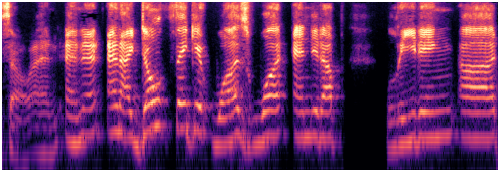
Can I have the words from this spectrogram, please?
So and and and I don't think it was what ended up leading uh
